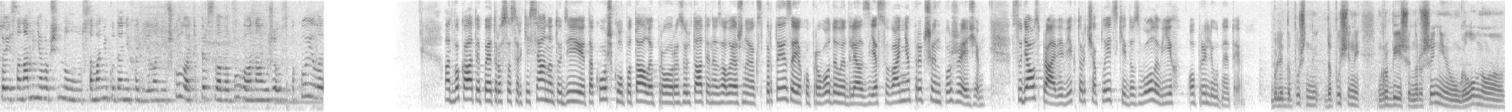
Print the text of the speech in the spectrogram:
То есть она меня вообще, ну, сама никуда не ходила, ни в школу, а теперь, слава богу, она уже успокоилась. Адвокати Петроса Саркісяна тоді також клопотали про результати незалежної експертизи, яку проводили для з'ясування причин пожежі. Суддя у справі Віктор Чаплицький дозволив їх оприлюднити. Были допущены, допущены грубейшие нарушения уголовного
